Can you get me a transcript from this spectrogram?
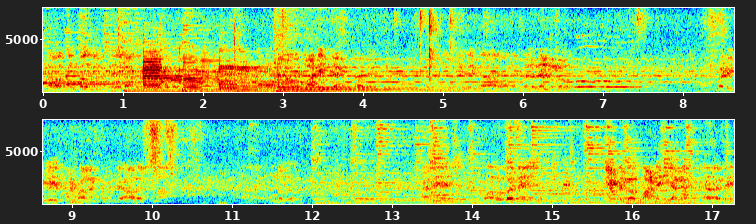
చాలా ఉంటారు తల్లిదండ్రులు బడికి పంపాలన్నటువంటి ఆలోచన ఉండదు కానీ వాళ్ళలోనే ఇంటిలో మాణిక్యాలు ఉంటారని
